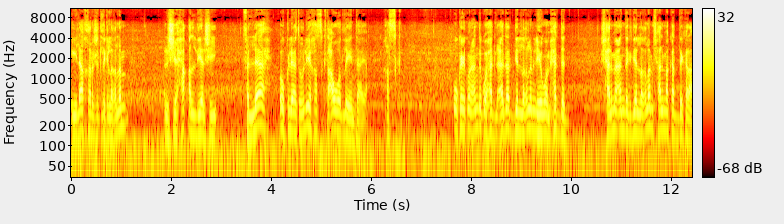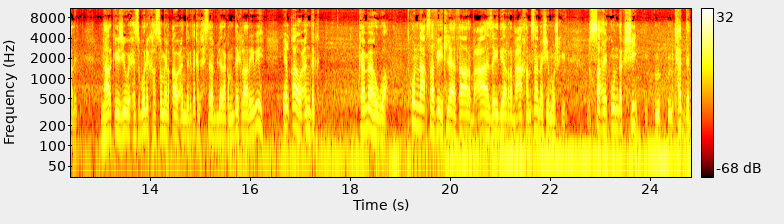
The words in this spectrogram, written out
إلا خرجت لك الغنم لشي حقل ديال شي فلاح وكلاتو ليه خاصك تعوض ليه نتايا خاصك وكيكون عندك واحد العدد ديال الغنم اللي هو محدد. شحال ما عندك ديال الغلم شحال ما كديكرا لي نهار كيجيو يحسبوا لك خاصهم يلقاو عندك داك الحساب اللي راك مديكلاري به يلقاو عندك كما هو. تكون ناقصة فيه ثلاثة أربعة زي ديال أربعة خمسة ماشي مشكل. بصح يكون داك الشيء متحدد.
